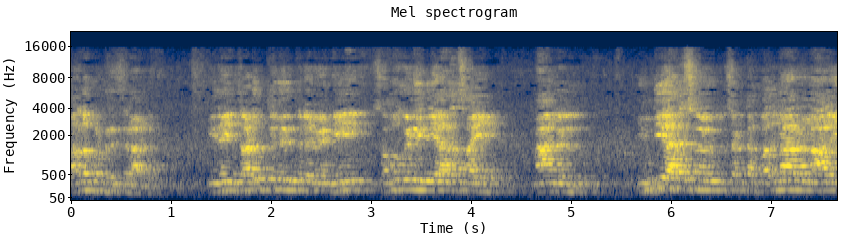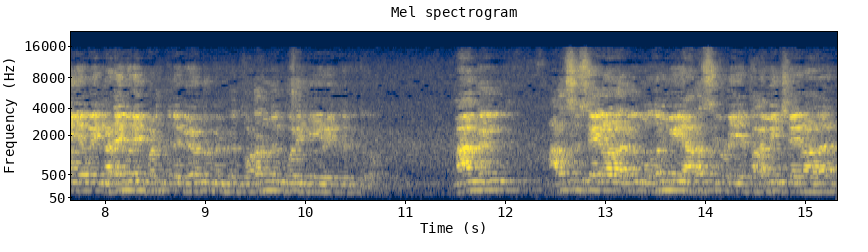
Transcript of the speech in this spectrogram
தள்ளப்பட்டிருக்கிறார்கள். இதை தடுத்து நிறுத்திட வேண்டி சமூக நீதி அரசாய் நாங்கள் இந்திய அரசியலமைப்பு சட்ட பதினாறு நாலு ஏவை நடைமுறைப்படுத்திட வேண்டும் என்று தொடர்ந்து கோரிக்கையை வைத்திருக்கிறோம். நாங்கள் அரசு செயலாளர்கள் முதன்மை அரசினுடைய தலைமைச் செயலாளர்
